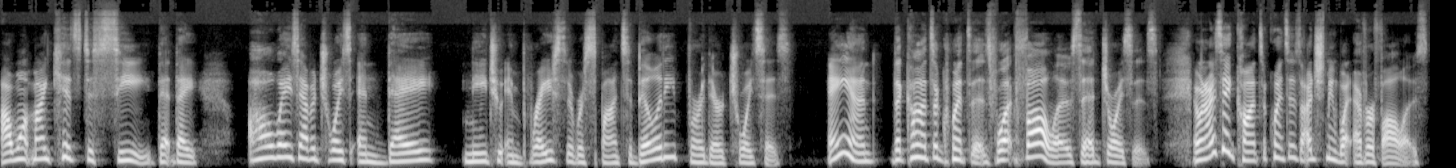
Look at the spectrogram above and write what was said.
I want my kids to see that they always have a choice and they need to embrace the responsibility for their choices and the consequences, what follows said choices. And when I say consequences, I just mean whatever follows.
